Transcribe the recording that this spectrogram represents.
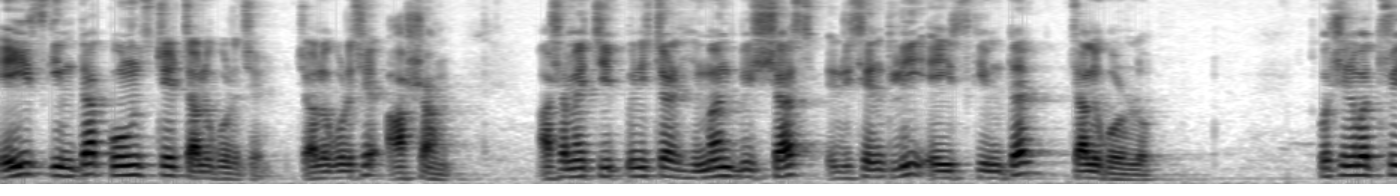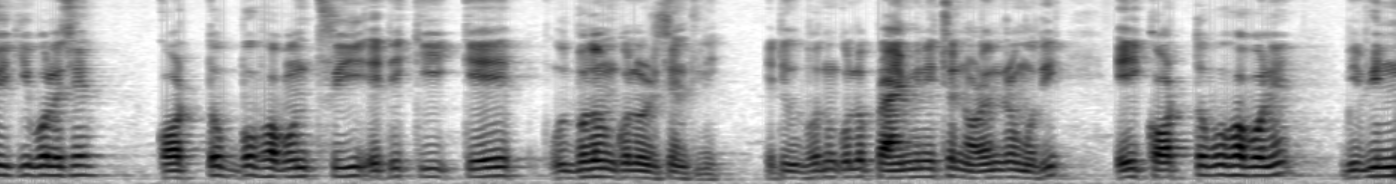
এই স্কিমটা কোন স্টেট চালু করেছে? চালু করেছে আসাম। আসামের চিফ মিনিস্টার হিমন্ত বিশ্বাস রিসেন্টলি এই স্কিমটা চালু করল। কোশ্চেন নাম্বার থ্রি কী বলেছে? কর্তব্য ভবন থ্রি এটি কি কে উদ্বোধন করল রিসেন্টলি এটি উদ্বোধন করল প্রাইম মিনিস্টার নরেন্দ্র মোদী। এই কর্তব্য ভবনে বিভিন্ন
